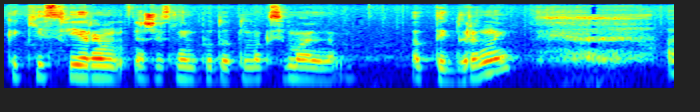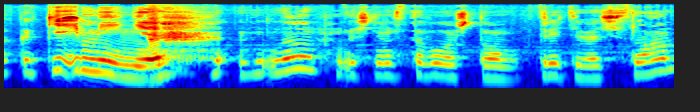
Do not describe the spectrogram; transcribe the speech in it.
какие сферы жизни будут максимально отыграны, а какие менее. Ну, начнем с того, что 3 числа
